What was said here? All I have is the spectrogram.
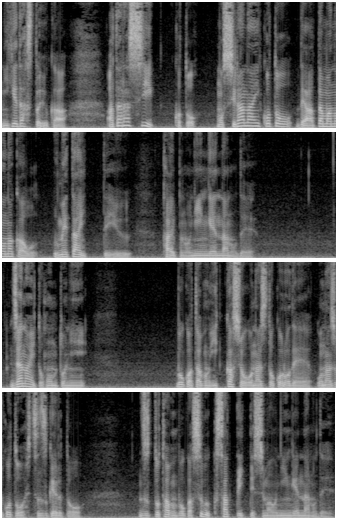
逃げ出すというか、新しいこと、もう知らないことで頭の中を埋めたいっていうタイプの人間なので、じゃないと本当に、僕は多分一箇所同じところで同じことをし続けると、ずっと多分僕はすぐ腐っていってしまう人間なので、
